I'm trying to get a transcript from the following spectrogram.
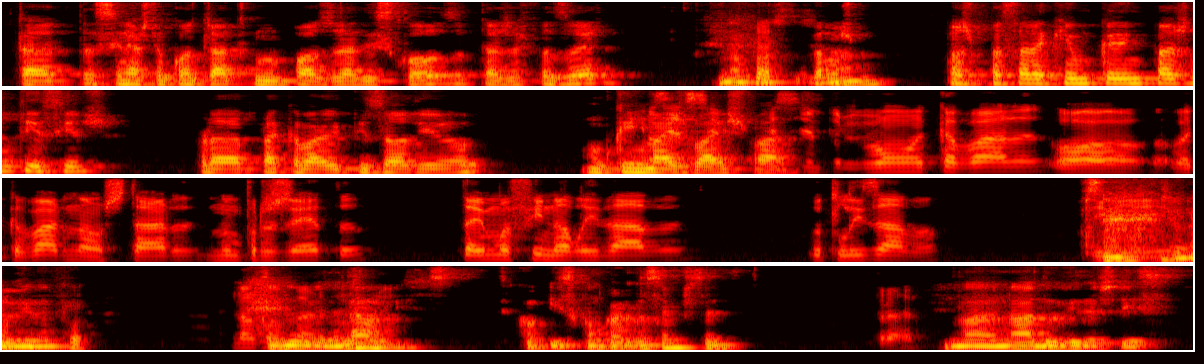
Está, assinaste um contrato que não podes dar disclose, o que estás a fazer. Não posso vamos, vamos passar aqui um bocadinho para as notícias, para, para acabar o episódio um bocadinho Mas mais é baixo. É sempre bom acabar, ou acabar, não, estar num projeto que tem uma finalidade utilizável. Sim, sem dúvida. Não sem dúvida. Não, isso, isso concordo a 100%. Pronto. Não, há, não há dúvidas disso.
